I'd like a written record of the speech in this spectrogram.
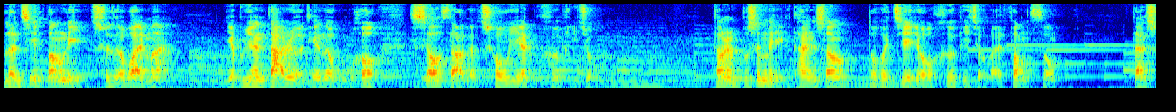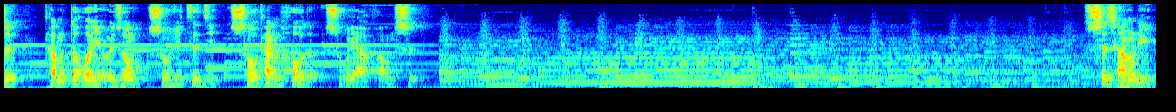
冷气房里吃着外卖，也不愿大热天的午后潇洒的抽烟喝啤酒。当然，不是每个摊商都会借由喝啤酒来放松，但是。他们都会有一种属于自己收摊后的舒压方式。市场里，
